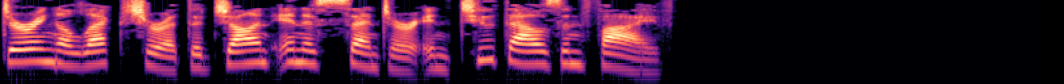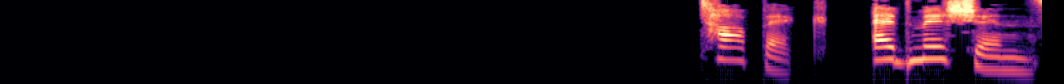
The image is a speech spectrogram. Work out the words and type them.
during a lecture at the John Innes Centre in 2005. Topic. Admissions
